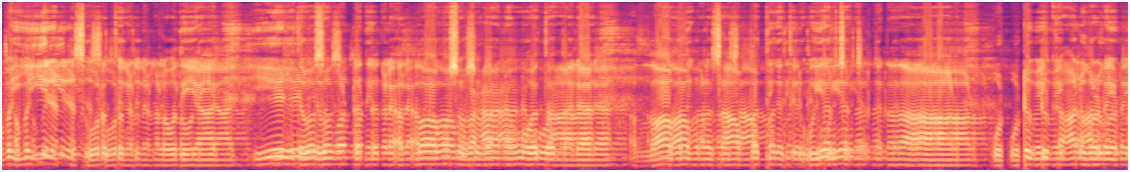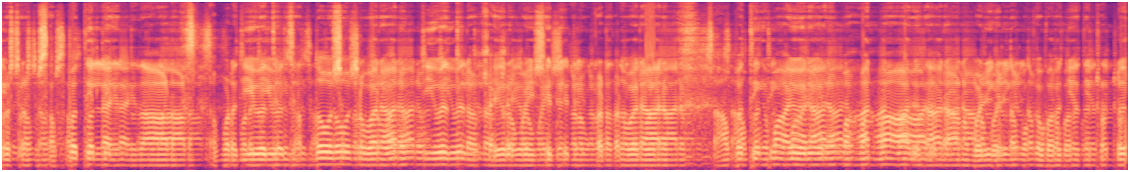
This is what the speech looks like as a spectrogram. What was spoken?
അപ്പൊ ഈ രണ്ട് സൂറത്തുകൾ നിങ്ങൾ ഓതിയാൽ ഏഴ് ദിവസം കൊണ്ട് നിങ്ങളെ അള്ളാഹു സുബ്ഹാനഹു വ തആല അള്ളാഹു നിങ്ങളെ സാമ്പത്തികത്തിൽ ഉയർച്ച നൽകുന്നതാണ്. ഒട്ടുമിക്ക ആളുകളുടെയും പ്രശ്നം സമ്പത്തില്ല എന്നതാണ്. നമ്മുടെ ജീവിതത്തിൽ സന്തോഷങ്ങൾ വരാനും ജീവിതത്തിൽ ഐശ്വര്യങ്ങളും കടന്നു വരാനും സാമ്പത്തികമായ വരാനും മഹാന്മാര് ധാരാളം വഴികൾ നമുക്ക് പറഞ്ഞു തന്നിട്ടുണ്ട്.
